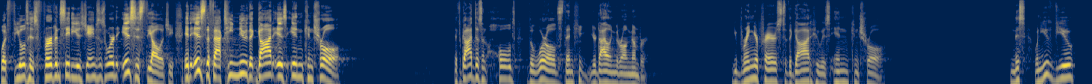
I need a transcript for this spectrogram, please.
what fueled his fervency, to use James's word, is his theology. It is the fact he knew that God is in control. If God doesn't hold the worlds, then you're dialing the wrong number. You bring your prayers to the God who is in control. And this, when you view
